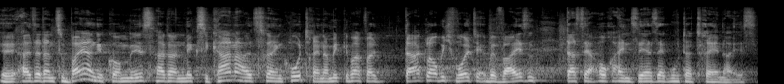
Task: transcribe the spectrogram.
Äh, als er dann zu Bayern gekommen ist, hat er einen Mexikaner als seinen Co-Trainer mitgebracht, weil da, glaube ich, wollte er beweisen, dass er auch ein sehr, sehr guter Trainer ist.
